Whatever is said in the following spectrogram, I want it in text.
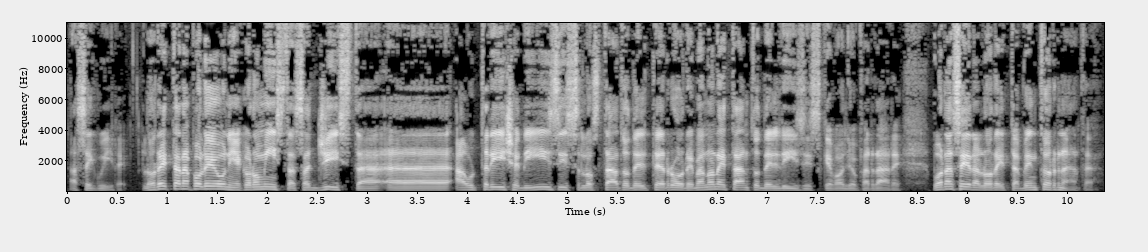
a seguire. Loretta Napoleoni, economista, saggista, eh, autrice di ISIS, lo stato del terrore, ma non è tanto dell'ISIS che voglio parlare. Buonasera Loretta, bentornata.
